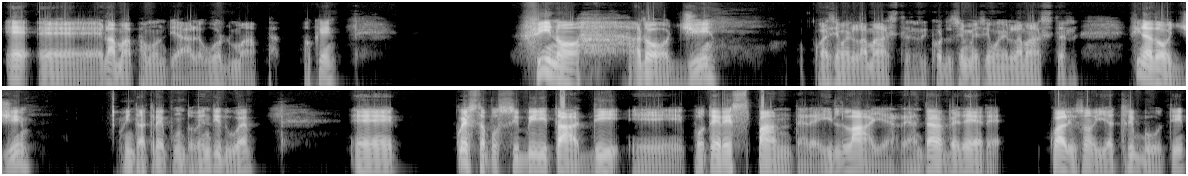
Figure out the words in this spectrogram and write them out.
e eh, la mappa mondiale, world map, ok? Fino ad oggi, qua siamo nella master, ricordo sempre siamo nella master, fino ad oggi, quindi a 3.22, eh, questa possibilità di eh, poter espandere il layer e andare a vedere quali sono gli attributi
